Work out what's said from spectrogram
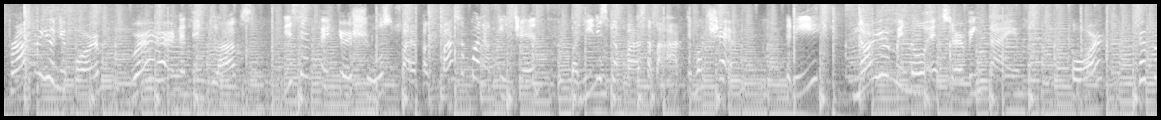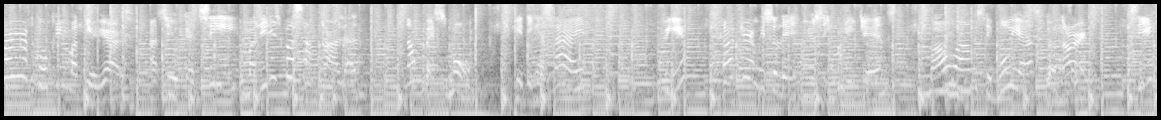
proper uniform, wear hairnet and gloves, disinfect your shoes para pagpasok mo ng kitchen, malinis ka pa sa maarte mong chef. 3. Know your menu and serving time. Malinis pa sa ng pes mo. Kidding aside. 5. Cut your miscellaneous ingredients, bawang, sibuyas, ganar. 6.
